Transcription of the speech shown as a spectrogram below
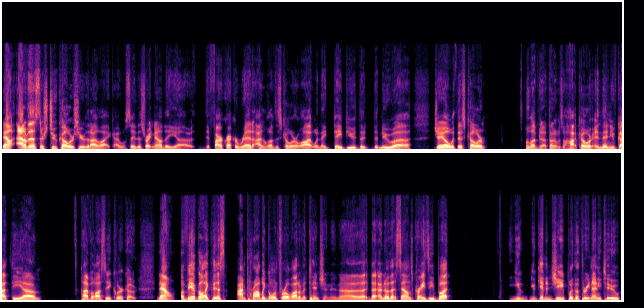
Now, out of this, there's two colors here that I like. I will say this right now: the uh, the firecracker red. I love this color a lot. When they debuted the the new uh, JL with this color, I loved it. I thought it was a hot color. And then you've got the um, high velocity clear coat. Now, a vehicle like this, I'm probably going for a lot of attention, and uh, that, I know that sounds crazy, but you you get a Jeep with a 392,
